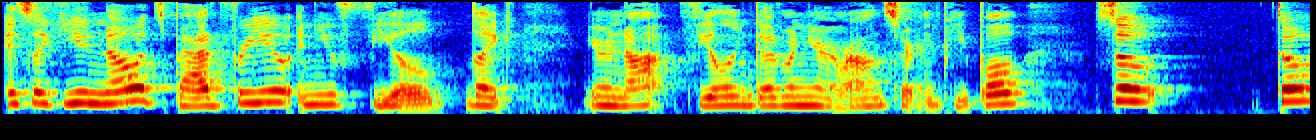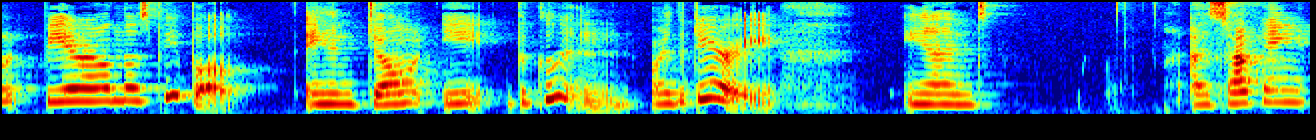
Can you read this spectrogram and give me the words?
It's like you know it's bad for you and you feel like you're not feeling good when you're around certain people. So don't be around those people and don't eat the gluten or the dairy. And I was talking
